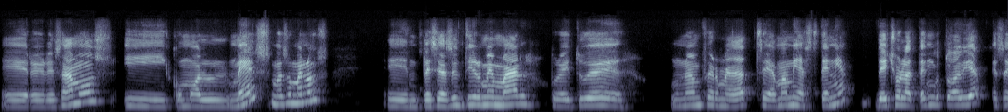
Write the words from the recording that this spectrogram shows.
Eh, regresamos y como al mes, más o menos, eh, empecé a sentirme mal. Por ahí tuve una enfermedad, se llama miastenia. De hecho, la tengo todavía, esa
